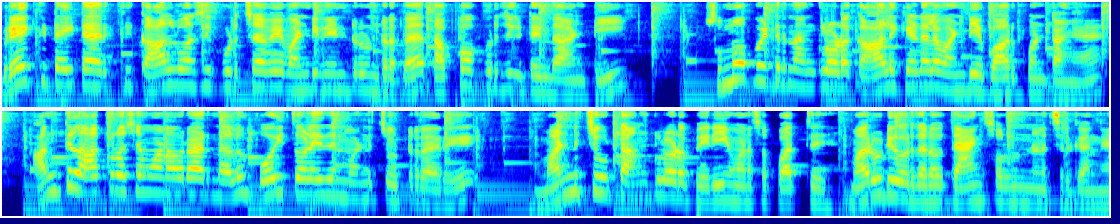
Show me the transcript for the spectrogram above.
பிரேக் டைட்டாக இருக்குது கால்வாசி பிடிச்சாவே வண்டி நின்றுன்றத தப்பாக புரிஞ்சுக்கிட்ட இந்த ஆண்டி. சும்மா போயிட்டு இருந்த அங்கிளோட காலுக்கு வண்டியை பார்க் பண்ணிட்டாங்க. அங்கிள் ஆக்ரோஷமானவராக இருந்தாலும் போய் தொலைதுன்னு மன்னிச்சு விட்டுறாரு. மன்னிச்சு விட்ட அங்கிளோட பெரிய மனசை பார்த்து மறுபடியும் ஒரு தடவை தேங்க்ஸ் சொல்லணும்னு நினைச்சிருக்காங்க.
